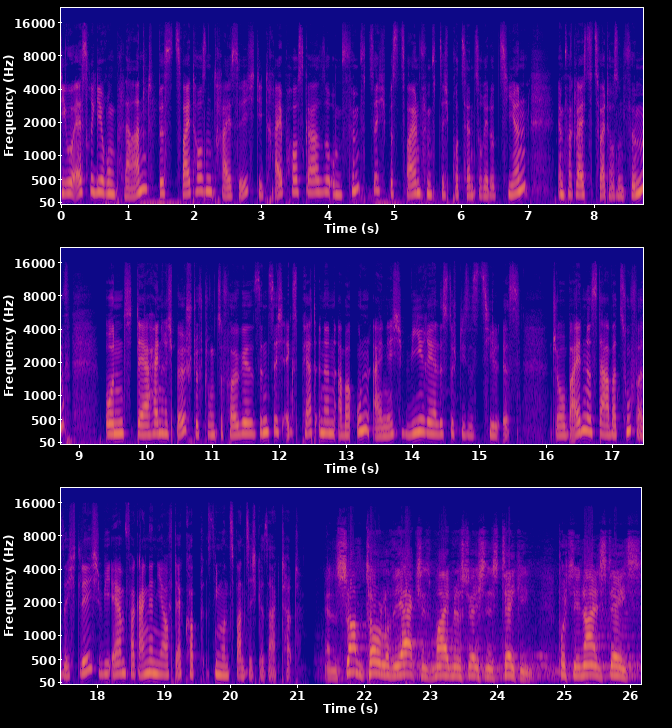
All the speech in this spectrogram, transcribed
Die US-Regierung plant, bis 2030 die Treibhausgase um 50 bis 52 Prozent zu reduzieren im Vergleich zu 2005. Und der Heinrich-Böll-Stiftung zufolge sind sich ExpertInnen aber uneinig, wie realistisch dieses Ziel ist. Joe Biden ist da aber zuversichtlich, wie er im vergangenen Jahr auf der COP27 gesagt hat. And the sum total of the actions my administration is taking puts the United States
